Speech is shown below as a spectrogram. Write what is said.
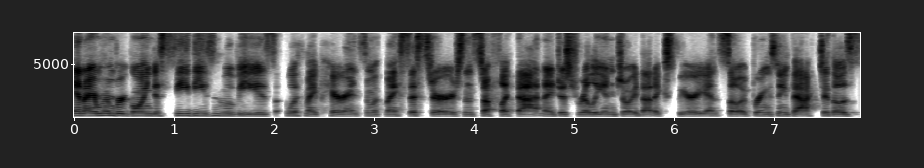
And I remember going to see these movies with my parents and with my sisters and stuff like that. And I just really enjoyed that experience. So it brings me back to those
